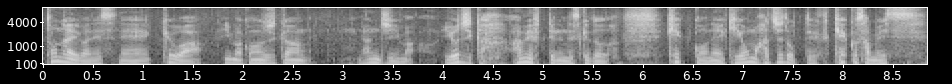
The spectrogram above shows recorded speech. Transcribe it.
都内はですね今日は今この時間何時今？4時か雨降ってるんですけど結構ね気温も8度って結構寒いです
